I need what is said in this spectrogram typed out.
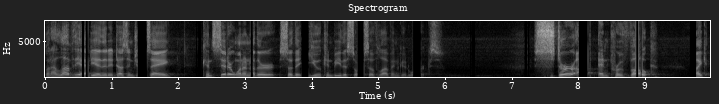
But I love the idea that it doesn't just say, consider one another so that you can be the source of love and good works. Stir up and provoke. Like,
